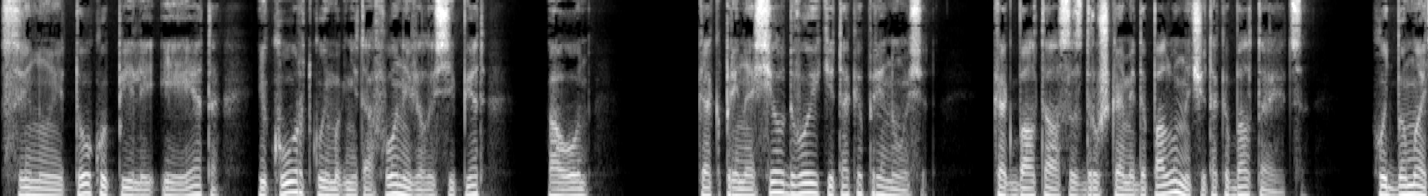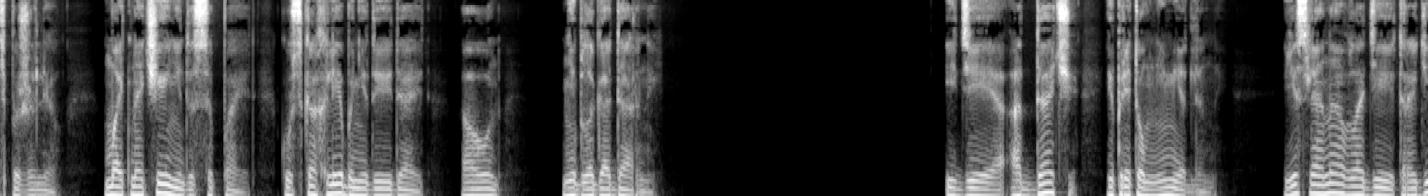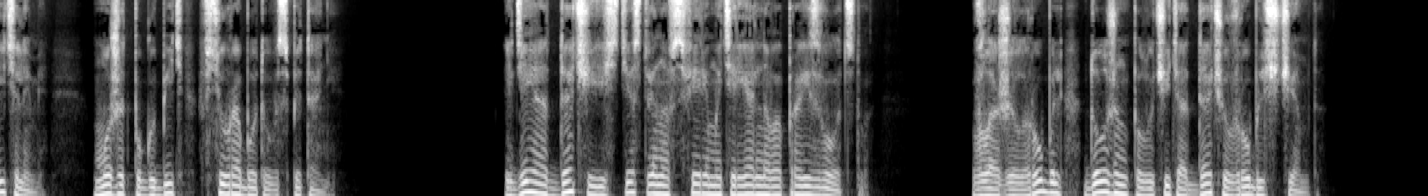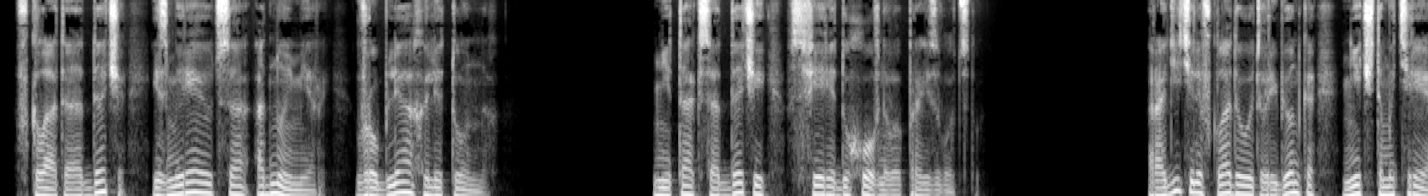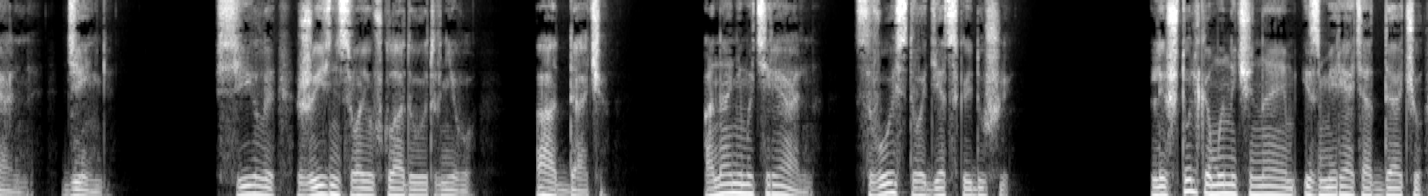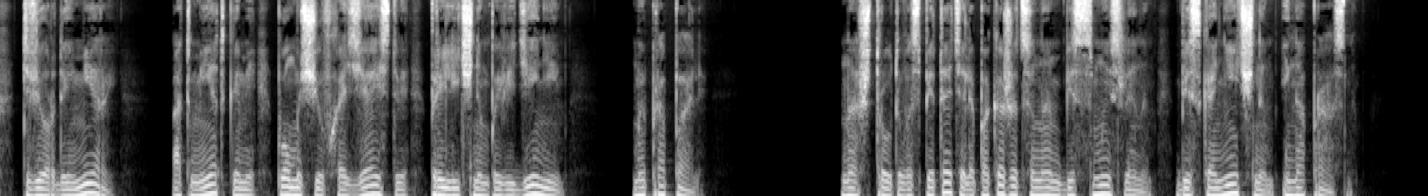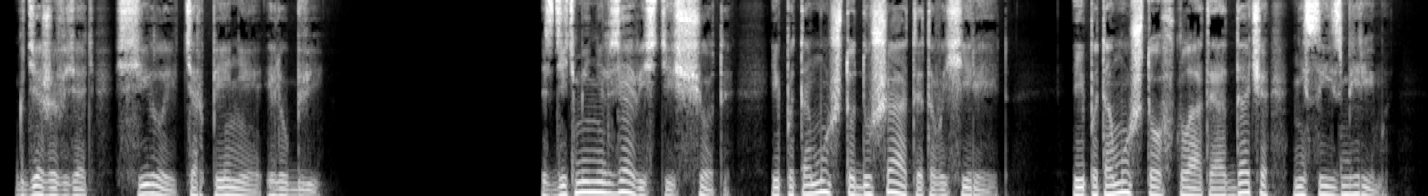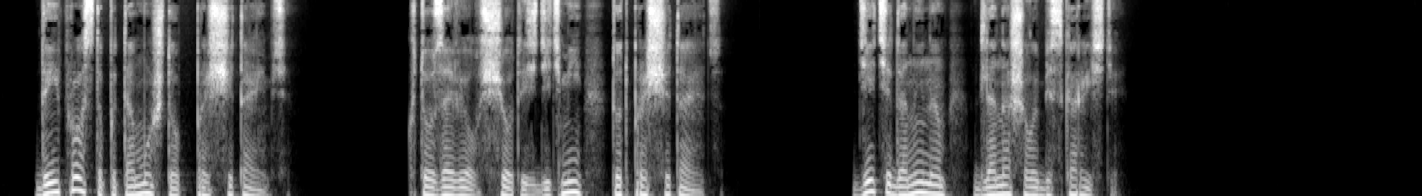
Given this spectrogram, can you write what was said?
Сыну и то купили, и это, и куртку, и магнитофон, и велосипед, а он как приносил двойки, так и приносит. Как болтался с дружками до полуночи, так и болтается. Хоть бы мать пожалел. Мать ночей не досыпает, куска хлеба не доедает, а он неблагодарный. Идея отдачи, и притом немедленной, если она овладеет родителями, может погубить всю работу воспитания. Идея отдачи, естественно, в сфере материального производства. Вложил рубль, должен получить отдачу в рубль с чем-то. Вклад и отдача измеряются одной мерой – в рублях или тоннах. Не так с отдачей в сфере духовного производства. Родители вкладывают в ребенка нечто материальное – деньги. Силы, жизнь свою вкладывают в него, а отдача она нематериальна, свойство детской души. Лишь только мы начинаем измерять отдачу твердой мерой, отметками, помощью в хозяйстве, приличным поведением, мы пропали. Наш труд воспитателя покажется нам бессмысленным, бесконечным и напрасным. Где же взять силы, терпения и любви? С детьми нельзя вести счеты, и потому, что душа от этого хереет, и потому, что вклад и отдача несоизмеримы, да и просто потому, что просчитаемся. Кто завел счеты с детьми, тот просчитается. Дети даны нам для нашего бескорыстия.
